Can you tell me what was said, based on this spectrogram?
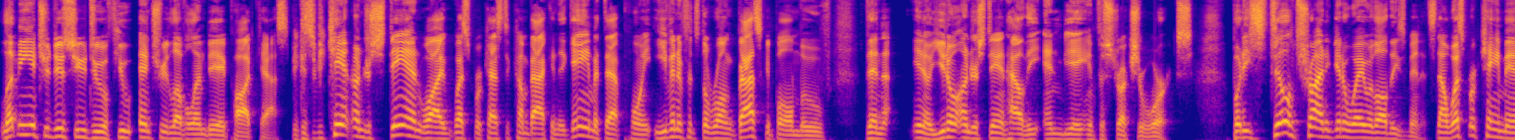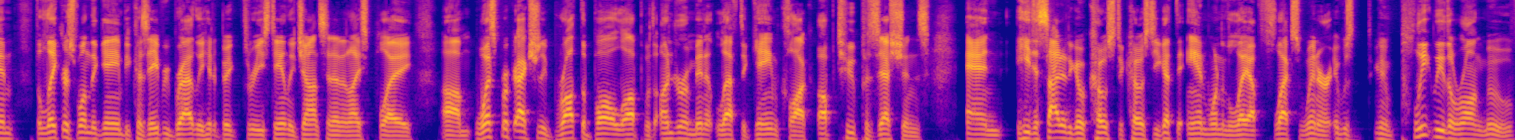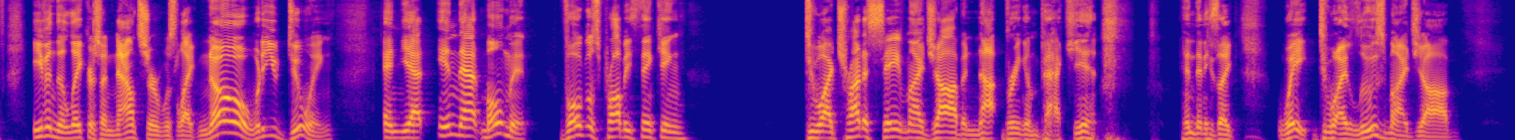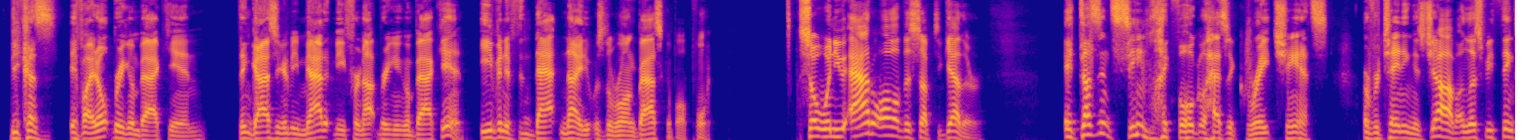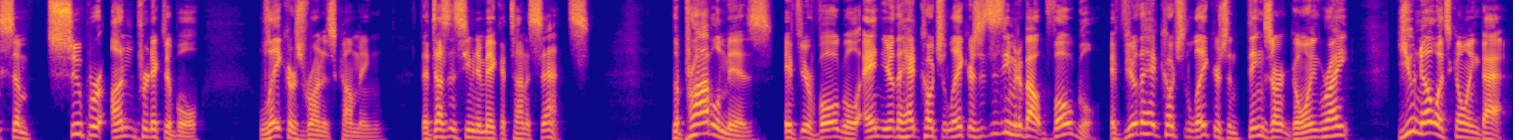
let me introduce you to a few entry level NBA podcasts because if you can't understand why Westbrook has to come back in the game at that point, even if it's the wrong basketball move, then you know you don't understand how the NBA infrastructure works. But he's still trying to get away with all these minutes. Now Westbrook came in, the Lakers won the game because Avery Bradley hit a big three, Stanley Johnson had a nice play. Um, Westbrook actually brought the ball up with under a minute left, a game clock, up two possessions, and he decided to go coast to coast. He got the and one of the layup flex winner. It was completely the wrong move. Even the Lakers announcer was like, "No, what are you doing?" And yet, in that moment, Vogel's probably thinking, "Do I try to save my job and not bring him back in?" and then he's like, "Wait, do I lose my job because if I don't bring him back in?" Then guys are going to be mad at me for not bringing him back in, even if that night it was the wrong basketball point. So when you add all of this up together, it doesn't seem like Vogel has a great chance of retaining his job unless we think some super unpredictable Lakers run is coming that doesn't seem to make a ton of sense. The problem is, if you're Vogel and you're the head coach of Lakers, this isn't even about Vogel. If you're the head coach of the Lakers and things aren't going right, you know it's going bad.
